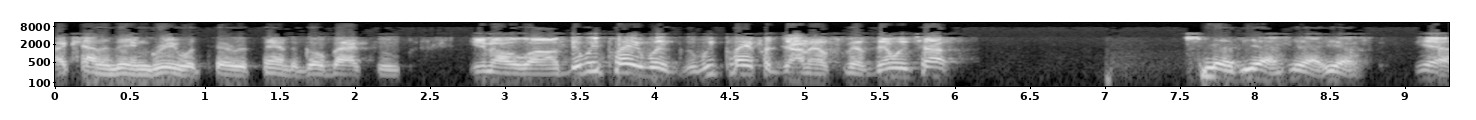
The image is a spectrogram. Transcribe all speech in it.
I kind of didn't agree with Terry saying to go back to, you know, uh, did we play with we played for John L. Smith? Didn't we, Chuck? Smith, yes, yeah, yes, yeah.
